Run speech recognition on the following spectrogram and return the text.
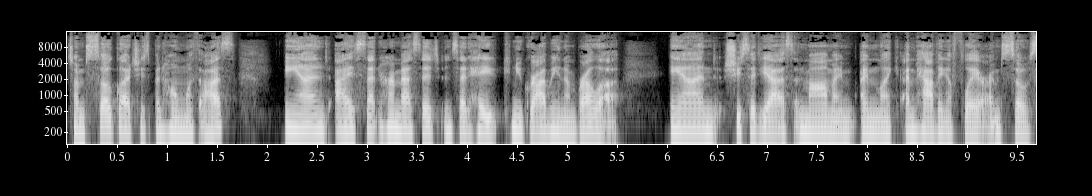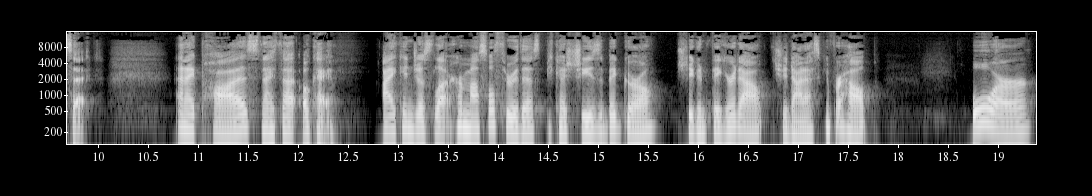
So I'm so glad she's been home with us. And I sent her a message and said, Hey, can you grab me an umbrella? And she said, yes. And mom, I'm, I'm like, I'm having a flare. I'm so sick. And I paused and I thought, okay, I can just let her muscle through this because she's a big girl. She can figure it out. She's not asking for help. Or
